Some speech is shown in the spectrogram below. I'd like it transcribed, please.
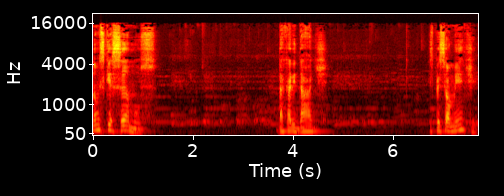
Não esqueçamos da caridade, especialmente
